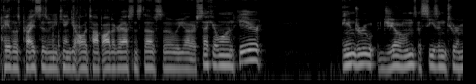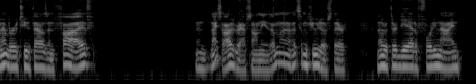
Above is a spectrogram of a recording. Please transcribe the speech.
pay those prices when you can't get all the top autographs and stuff. So we got our second one here. Andruw Jones, A Season to Remember, 2005. And nice autographs on these. I'm uh, that's some kudos there. Another 38 out of 49.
